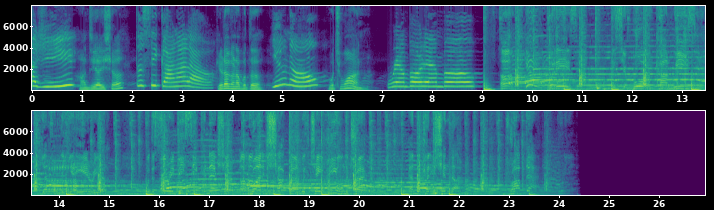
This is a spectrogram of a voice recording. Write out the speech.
ਭਾਜੀ ਹਾਂਜੀ ਆਇਸ਼ਾ ਤੁਸੀਂ ਗਾਣਾ ਲਾਓ ਕਿਹੜਾ ਗਾਣਾ ਪੁੱਤ You know which one Rambo Rambo Uh, what is it? It's your boy, Con Weezy. You're from the Yay area. With the Surrey BC connection. Uh-huh. Riding shotgun with JB on the track. And the Cuddy Shinda. Drop that.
